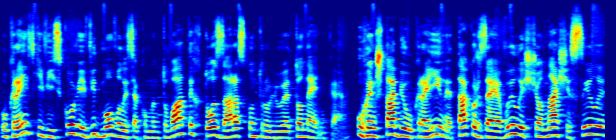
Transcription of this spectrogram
українські військові відмовилися коментувати, хто зараз контролює Тоненьке. У Генштабі України також заявили, що наші сили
